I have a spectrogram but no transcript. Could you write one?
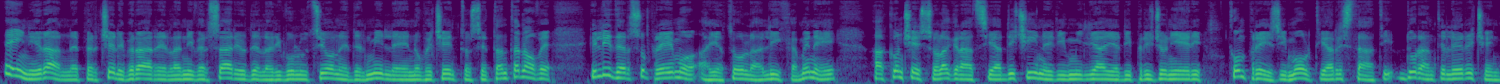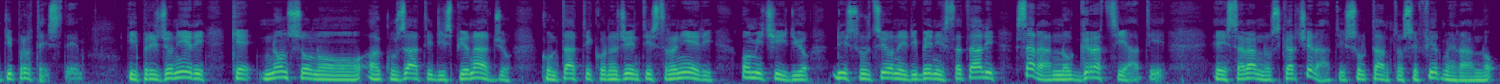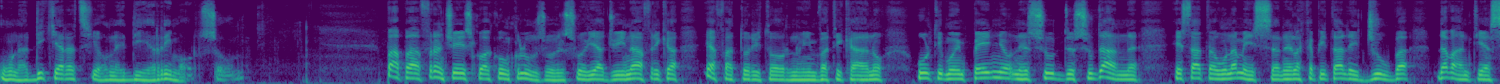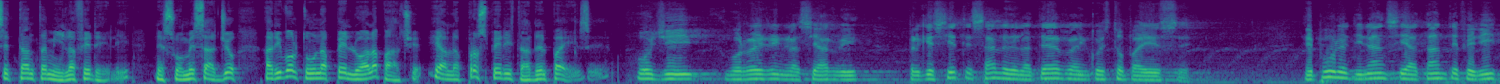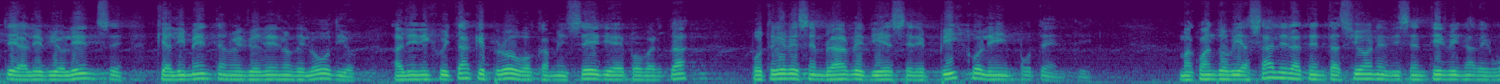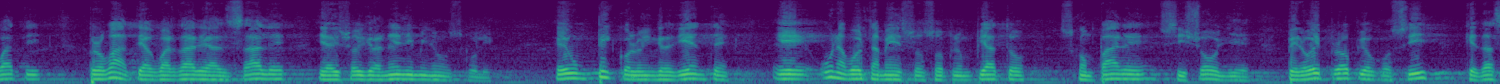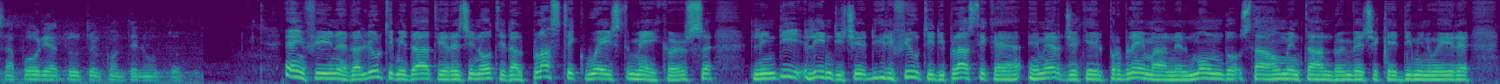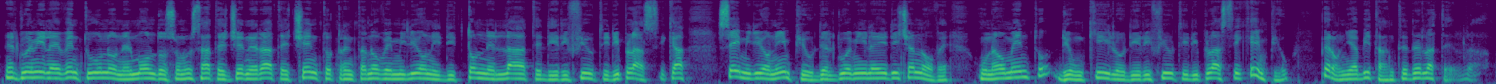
E in Iran, per celebrare l'anniversario della rivoluzione del 1979, il leader supremo Ayatollah Ali Khamenei ha concesso la grazia a decine di migliaia di prigionieri, compresi molti arrestati durante le recenti proteste. I prigionieri che non sono accusati di spionaggio, contatti con agenti stranieri, omicidio, distruzione di beni statali saranno graziati e saranno scarcerati soltanto se firmeranno una dichiarazione di rimorso. Papa Francesco ha concluso il suo viaggio in Africa e ha fatto ritorno in Vaticano. Ultimo impegno nel Sud Sudan è stata una messa nella capitale Giuba davanti a 70.000 fedeli. Nel suo messaggio ha rivolto un appello alla pace e alla prosperità del paese. Oggi vorrei ringraziarvi perché siete sale della terra in questo paese. Eppure dinanzi a tante ferite e alle violenze che alimentano il veleno dell'odio, all'iniquità che provoca miseria e povertà, potrebbe sembrarvi di essere piccoli e impotenti. Ma quando vi assale la tentazione di sentirvi inadeguati, provate a guardare al sale e ai suoi granelli minuscoli. È un piccolo ingrediente e una volta messo sopra un piatto scompare, si scioglie, però è proprio così che dà sapore a tutto il contenuto. E infine, dagli ultimi dati resi noti dal Plastic Waste Makers, l'indice di rifiuti di plastica emerge che il problema nel mondo sta aumentando invece che diminuire. Nel 2021 nel mondo sono state generate 139 milioni di tonnellate di rifiuti di plastica, 6 milioni in più del 2019, un aumento di un chilo di rifiuti di plastica in più per ogni abitante della Terra.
